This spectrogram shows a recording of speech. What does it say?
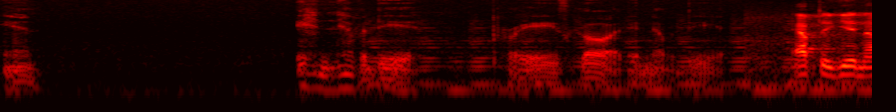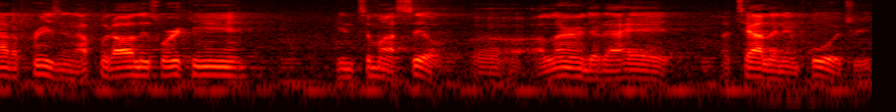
And it never did. Praise God, it never did. After getting out of prison, I put all this work in into myself. Uh, I learned that I had a talent in poetry.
